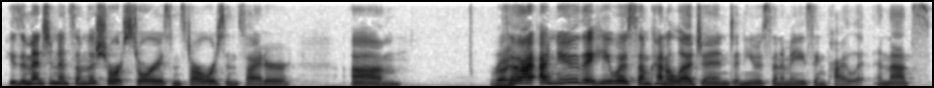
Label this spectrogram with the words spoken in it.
He's been mentioned in some of the short stories in Star Wars Insider. Um, Right. So I, I knew that he was some kind of legend and he was an amazing pilot, and that's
